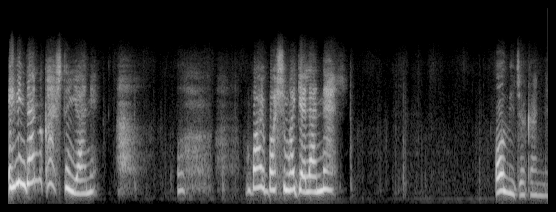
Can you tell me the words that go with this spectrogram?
Evinden mi kaçtın yani? Oh, vay başıma gelenler. Olmayacak anne.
